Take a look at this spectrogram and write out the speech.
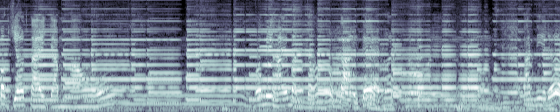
ปักเขียวตายจำเงาบ่มีหายบันเทาตายแก่เมื่อน้อย อันนี้เด้อ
